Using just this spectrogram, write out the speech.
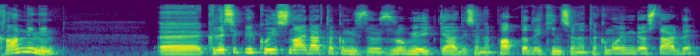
Conley'nin e, klasik bir Quinn Snyder takım izliyoruz. Rubio ilk geldiği sene patladı. ikinci sene takım oyun gösterdi.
